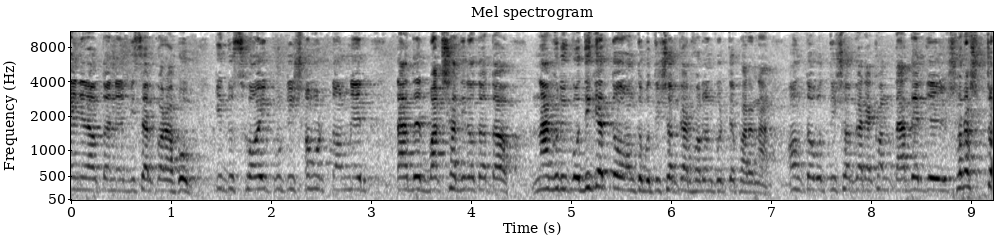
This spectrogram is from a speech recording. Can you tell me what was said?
আইনের আওতায় বিচার করা হোক। কিন্তু ছয় কোটি সমর্থনের তাদের বাক স্বাধীনতা তো নাগরিক অধিকার তো অন্তর্বর্তী সরকার হরণ করতে পারে না। অন্তর্বর্তী সরকার এখন তাদের যে স্বরাষ্ট্র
